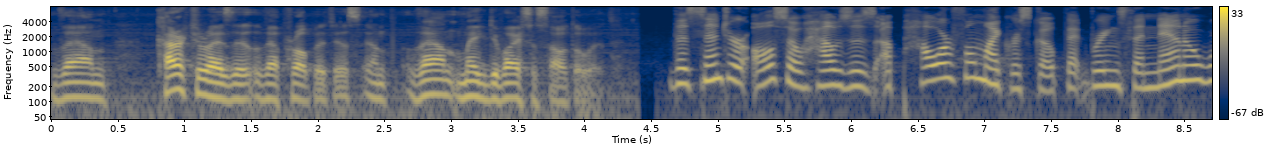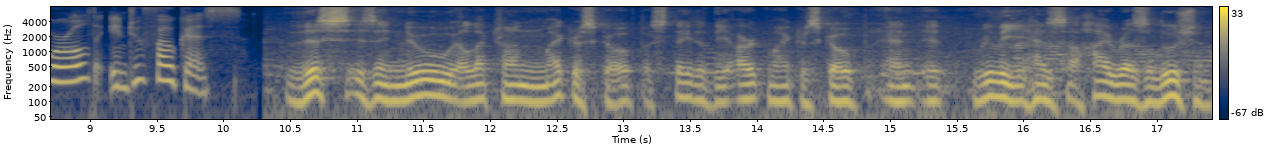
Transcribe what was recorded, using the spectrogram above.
then characterize the, their properties, and then make devices out of it. The center also houses a powerful microscope that brings the nano world into focus. This is a new electron microscope, a state of the art microscope, and it really has a high resolution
